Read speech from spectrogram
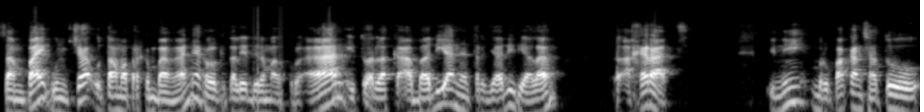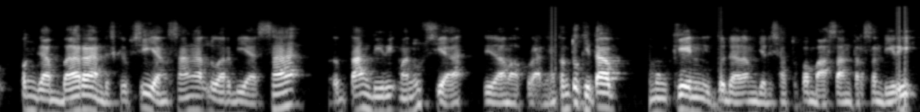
sampai puncak utama perkembangannya kalau kita lihat dalam Al-Quran itu adalah keabadian yang terjadi di alam eh, akhirat. Ini merupakan satu penggambaran deskripsi yang sangat luar biasa tentang diri manusia di dalam Al-Quran. Tentu kita mungkin itu dalam menjadi satu pembahasan tersendiri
